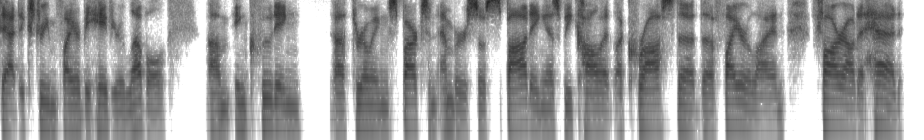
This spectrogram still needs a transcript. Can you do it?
that extreme fire behavior level, um, including uh, throwing sparks and embers. So spotting, as we call it, across the the fire line, far out ahead.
